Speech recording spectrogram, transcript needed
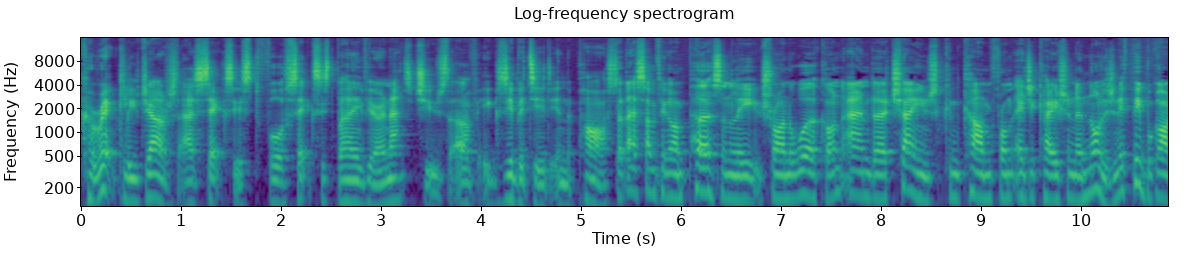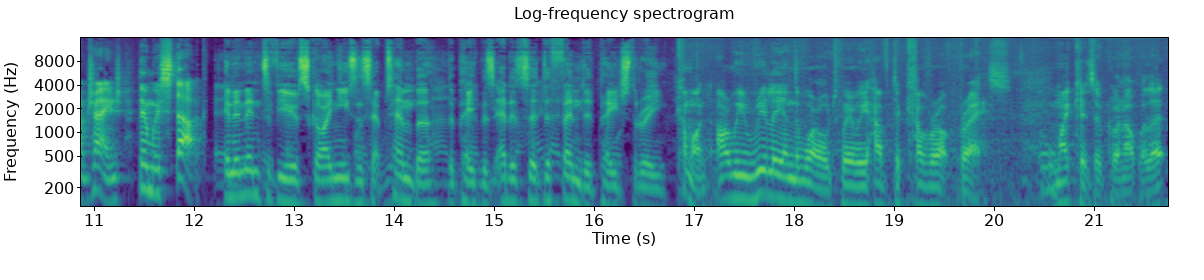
correctly judged as sexist for sexist behaviour and attitudes that I've exhibited in the past. But that's something I'm personally trying to work on and uh, change can come from education and knowledge. And if people can't change, then we're stuck. In an interview of Sky News in September, the paper's editor defended page three. Come on, are we really in the world where we have to cover up breasts? My kids have grown up with it,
